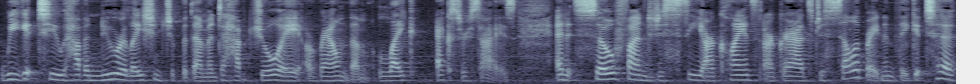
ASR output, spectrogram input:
we get to have a new relationship with them and to have joy around them, like exercise. And it's so fun to just see our clients and our grads just celebrate and they get to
